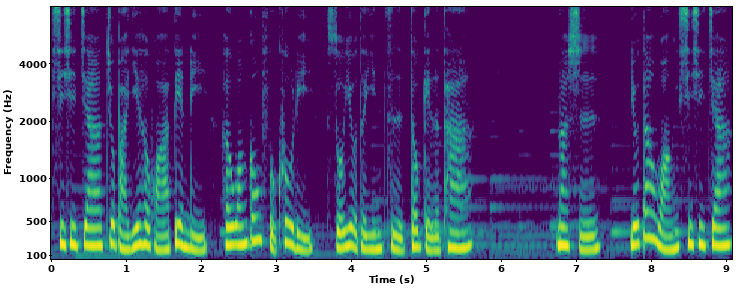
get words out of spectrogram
西西家就把耶和华殿里和王宫府库里所有的银子都给了他。那时犹大王西西家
